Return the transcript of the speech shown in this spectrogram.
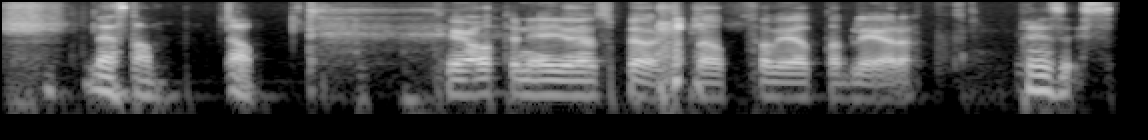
Nästan. Ja, Teatern är ju en spökplats har vi etablerat. precis.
